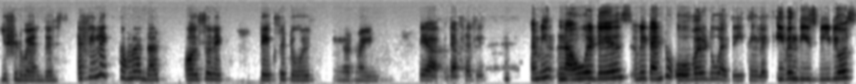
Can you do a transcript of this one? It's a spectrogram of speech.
you should wear this. I feel like somewhere that also like takes a toll in your mind. Yeah, definitely. I mean, nowadays we tend to overdo everything. Like even these videos,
